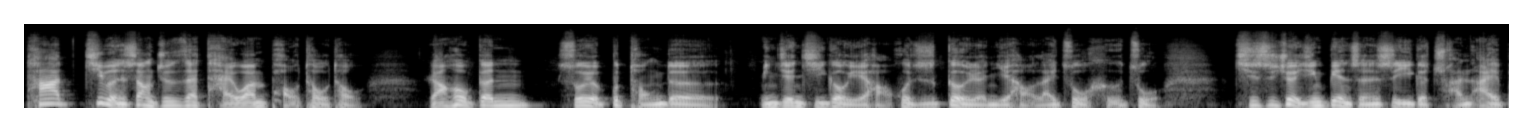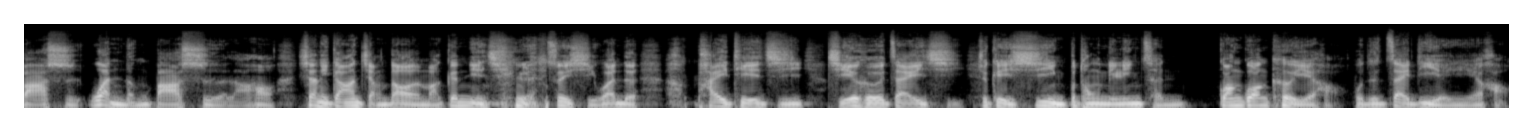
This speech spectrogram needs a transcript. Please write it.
它基本上就是在台湾跑透透，然后跟所有不同的民间机构也好，或者是个人也好来做合作，其实就已经变成是一个传爱巴士、万能巴士了。然后像你刚刚讲到的嘛，跟年轻人最喜欢的拍贴机结合在一起，就可以吸引不同年龄层。观光客也好，或者在地人也好，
